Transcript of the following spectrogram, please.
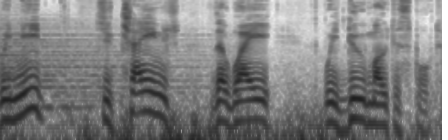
We need to change the way we do motorsport.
